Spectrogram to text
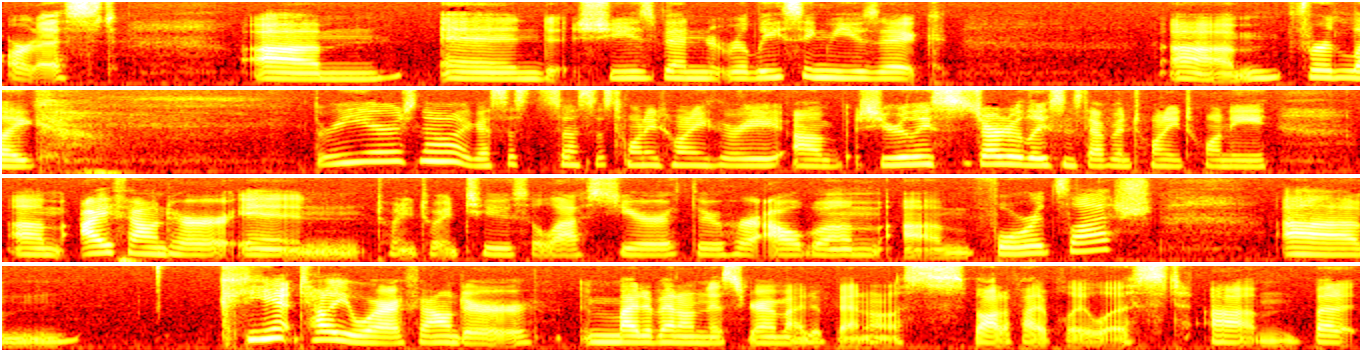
artist. Um, and she's been releasing music um, for like three years now. I guess since it's 2023. Um, she released started releasing stuff in 2020. Um, I found her in 2022, so last year, through her album um, Forward Slash. Um, can't tell you where I found her. Might have been on Instagram, might have been on a Spotify playlist. But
